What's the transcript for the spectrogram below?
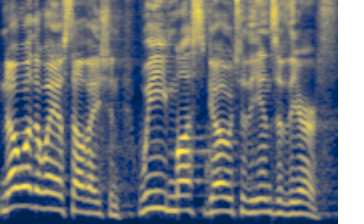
no other way of salvation, we must go to the ends of the earth.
